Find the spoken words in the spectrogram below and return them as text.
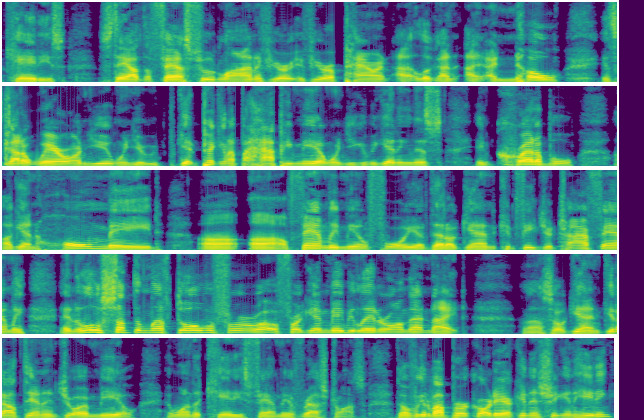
Katie's. Stay out the fast food line if you're if you're a parent. Uh, look, I, I I know it's got to wear on you when you get picking up a Happy Meal when you could be getting this incredible again homemade uh, uh, family meal for you that again can feed your entire family and a little something left over for uh, for again maybe later on that night. Uh, so again, get out there and enjoy a meal at one of the Katie's family of restaurants. Don't forget about Burkhardt Air Conditioning and Heating,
